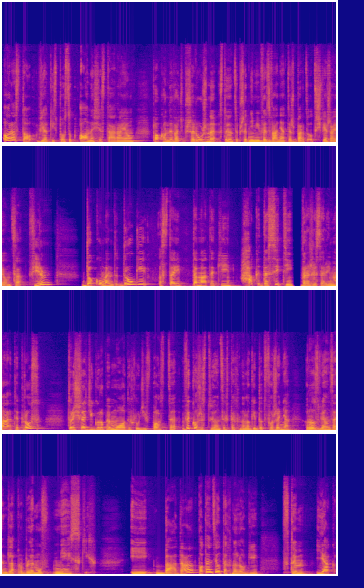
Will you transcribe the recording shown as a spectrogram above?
oraz to, w jaki sposób one się starają pokonywać przeróżne, stojące przed nimi wyzwania, też bardzo odświeżające film. Dokument drugi z tej tematyki Hack the City w reżyserii Marty Prus – który śledzi grupę młodych ludzi w Polsce wykorzystujących technologię do tworzenia rozwiązań dla problemów miejskich i bada potencjał technologii w tym, jak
